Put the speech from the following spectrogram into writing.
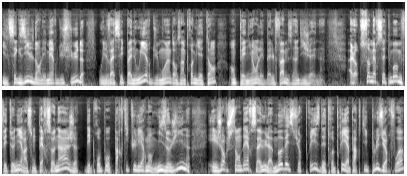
Il s'exile dans les mers du Sud, où il va s'épanouir, du moins dans un premier temps, en peignant les belles femmes indigènes. Alors Somerset Maugham fait tenir à son personnage des propos particulièrement misogynes, et George Sanders a eu la mauvaise surprise d'être pris à partie plusieurs fois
